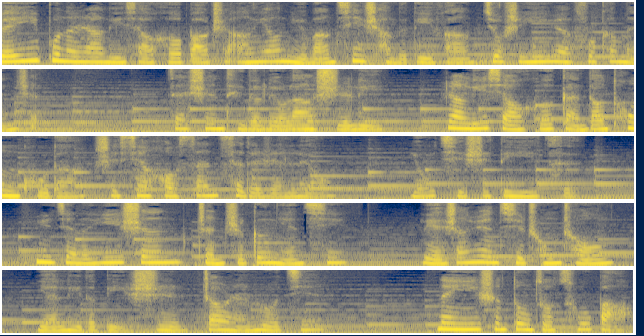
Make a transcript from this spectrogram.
唯一不能让李小河保持昂扬女王气场的地方，就是医院妇科门诊。在身体的流浪史里，让李小河感到痛苦的是先后三次的人流，尤其是第一次，遇见的医生正值更年期，脸上怨气重重，眼里的鄙视昭然若揭。那医生动作粗暴，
